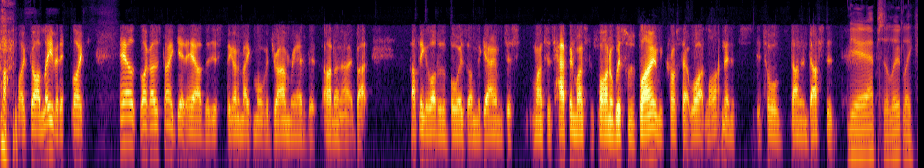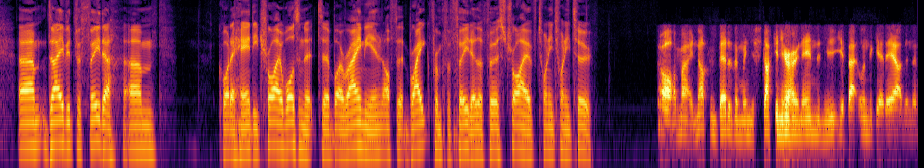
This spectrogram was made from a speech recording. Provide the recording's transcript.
like God, leave it. Like how, like I just don't get how they're just they're going to make more of a drama out of it. I don't know, but I think a lot of the boys on the game just once it's happened, once the final whistle's blown, we cross that white line, and it's it's all done and dusted. Yeah, absolutely. Um, David Fifita, um, quite a handy try, wasn't it, uh, by Ramian off that break from Fifita, the first try of 2022. Oh, mate, nothing better than when you're stuck in your own end and you- you're battling to get out, and then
